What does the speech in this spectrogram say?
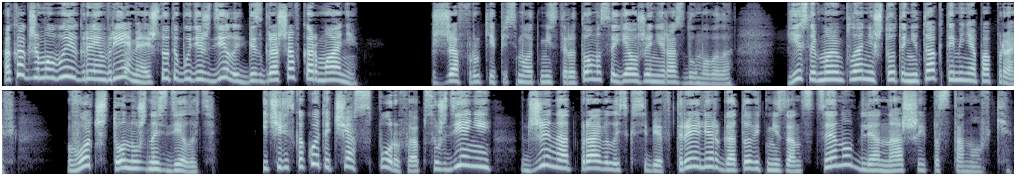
А как же мы выиграем время, и что ты будешь делать без гроша в кармане?» Сжав в руке письмо от мистера Томаса, я уже не раздумывала. «Если в моем плане что-то не так, ты меня поправь. Вот что нужно сделать». И через какой-то час споров и обсуждений Джина отправилась к себе в трейлер готовить мизансцену для нашей постановки.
